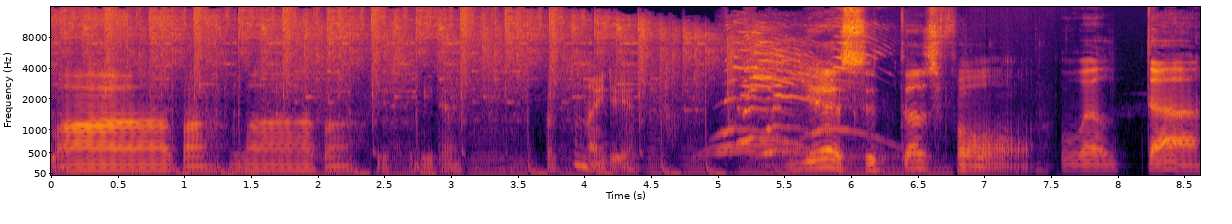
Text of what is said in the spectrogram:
Lava, lava used to be there. That's an idea. Yes, it does fall. Well, duh.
